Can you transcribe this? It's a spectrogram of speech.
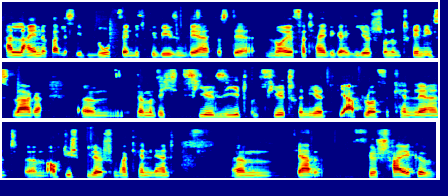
alleine weil es eben notwendig gewesen wäre, dass der neue Verteidiger hier schon im Trainingslager, ähm, wenn man sich viel sieht und viel trainiert, die Abläufe kennenlernt, ähm, auch die Spieler schon mal kennenlernt. Ähm, ja, für Schalke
